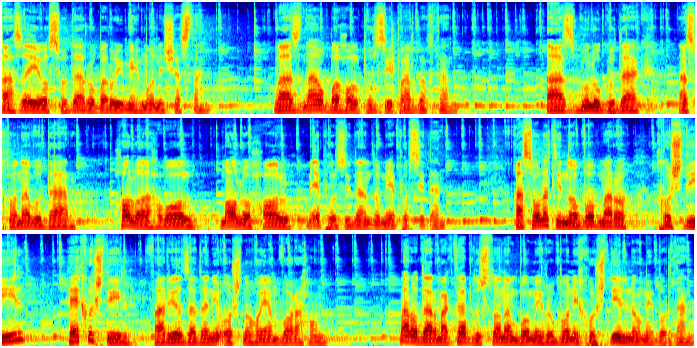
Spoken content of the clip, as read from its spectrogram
лаҳзаи осуда рӯбарӯи меҳмон нишастанд ва аз нав ба ҳолпурсӣ пардохтанд аз гулу гудак аз хонаву дар ҳолу аҳвол молу ҳол мепурсиданду мепурсиданд. Аз ҳолати нобоб маро хушдил? Ҳе хушдил? фарёд задани ошноҳоям вораҳон. Маро дар мактаб дӯстонам бо меҳрубонӣ хушдил ном мебурданд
